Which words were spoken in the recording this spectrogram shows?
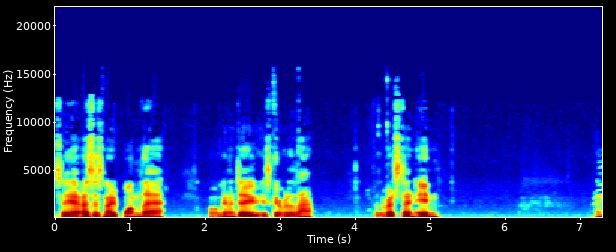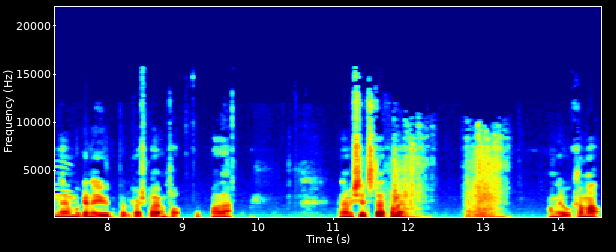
So yeah, as there's no one there, what we're going to do is get rid of that, put the redstone in, and then we're going to put the pressure plate on top, like that. And then we should step on it, and it will come up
